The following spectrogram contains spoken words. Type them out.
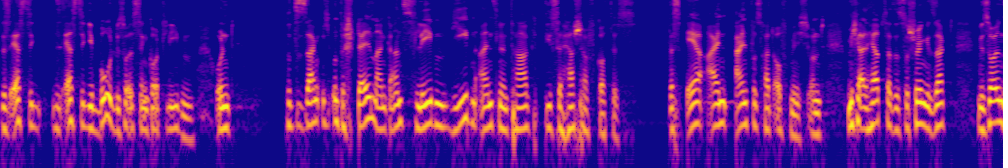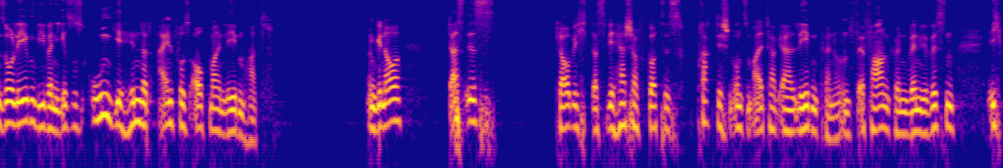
das erste, das erste Gebot, du sollst den Gott lieben. Und sozusagen, ich unterstelle mein ganzes Leben, jeden einzelnen Tag dieser Herrschaft Gottes. Dass er einen Einfluss hat auf mich. Und Michael Herbst hat es so schön gesagt, wir sollen so leben, wie wenn Jesus ungehindert Einfluss auf mein Leben hat. Und genau das ist, glaube ich, dass wir Herrschaft Gottes praktisch in unserem Alltag erleben können und erfahren können, wenn wir wissen, ich,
